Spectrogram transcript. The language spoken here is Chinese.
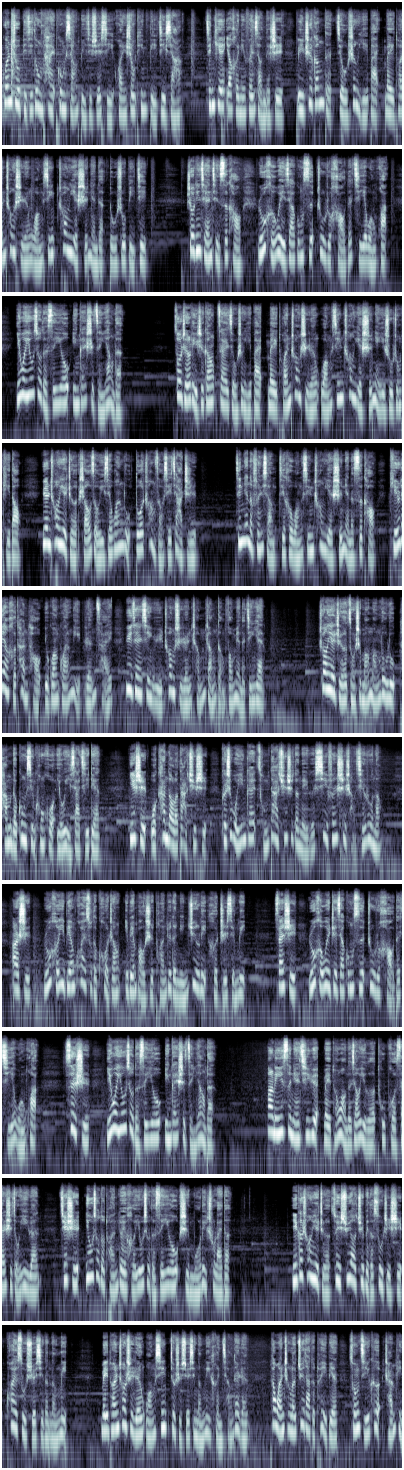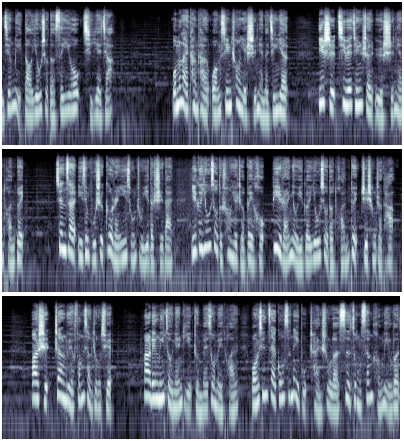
关注笔记动态，共享笔记学习，欢迎收听笔记侠。今天要和您分享的是李志刚的九胜一败，美团创始人王兴创业十年的读书笔记。收听前请思考如何为一家公司注入好的企业文化。一位优秀的 CEO 应该是怎样的？作者李志刚在《九胜一败，美团创始人王兴创业十年》一书中提到，愿创业者少走一些弯路，多创造些价值。今天的分享结合王兴创业十年的思考提炼和探讨有关管理、人才、预见性与创始人成长等方面的经验。创业者总是忙忙碌碌，他们的共性困惑有以下几点：一是我看到了大趋势，可是我应该从大趋势的哪个细分市场切入呢？二是如何一边快速的扩张，一边保持团队的凝聚力和执行力？三是如何为这家公司注入好的企业文化？四是。一位优秀的 CEO 应该是怎样的？二零一四年七月，美团网的交易额突破三十九亿元。其实，优秀的团队和优秀的 CEO 是磨砺出来的。一个创业者最需要具备的素质是快速学习的能力。美团创始人王兴就是学习能力很强的人，他完成了巨大的蜕变，从极客产品经理到优秀的 CEO 企业家。我们来看看王兴创业十年的经验。一是契约精神与十年团队，现在已经不是个人英雄主义的时代，一个优秀的创业者背后必然有一个优秀的团队支撑着他。二是战略方向正确。二零零九年底准备做美团，王兴在公司内部阐述了四纵三横理论，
